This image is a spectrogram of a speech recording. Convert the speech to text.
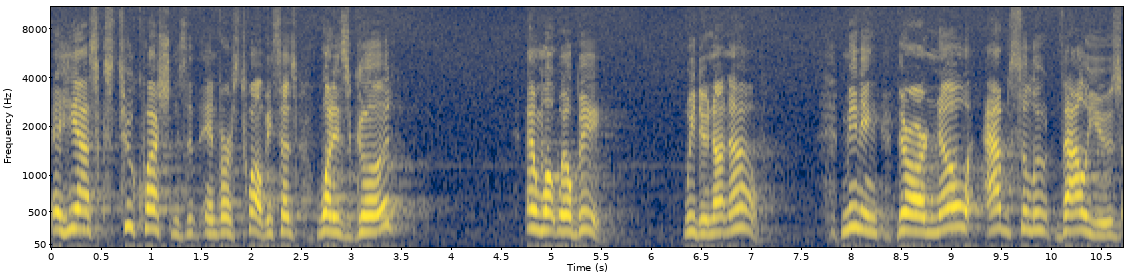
He asks two questions in verse 12. He says, What is good and what will be? We do not know. Meaning, there are no absolute values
